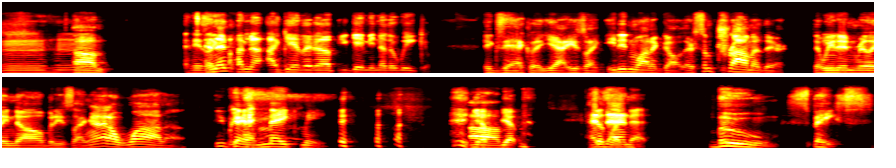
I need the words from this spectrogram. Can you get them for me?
Mhm. Um, and he's and like, then- I'm not. I gave it up. You gave me another week. Exactly. Yeah. He's like, he didn't want to go. There's some trauma there that we Mhm. didn't really know, but he's like, I don't wanna. You can't make me. yep. Um, yep. And Just then like that. boom, space.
